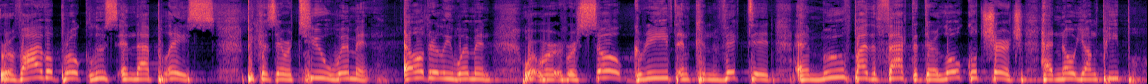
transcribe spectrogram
revival broke loose in that place because there were two women, elderly women, were, were, were so grieved and convicted and moved by the fact that their local church had no young people.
